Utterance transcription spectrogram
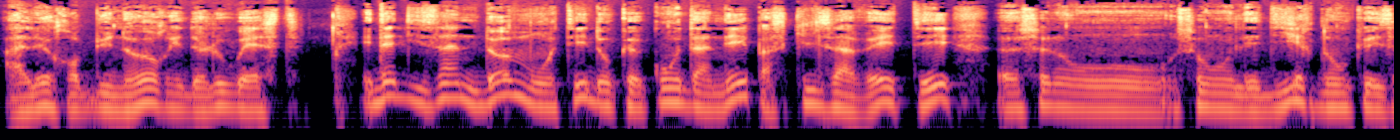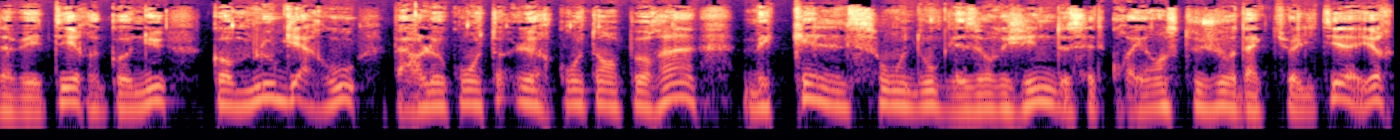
à l'Europe du Nord et de l'Ouest. Et des dizaines d'hommes ont été donc condamnés parce qu'ils avaient été, euh, selon, selon les dires, donc ils avaient été reconnus comme loups-garous par le, leurs contemporains. Mais quelles sont donc les origines de cette croyance toujours d'actualité D'ailleurs,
